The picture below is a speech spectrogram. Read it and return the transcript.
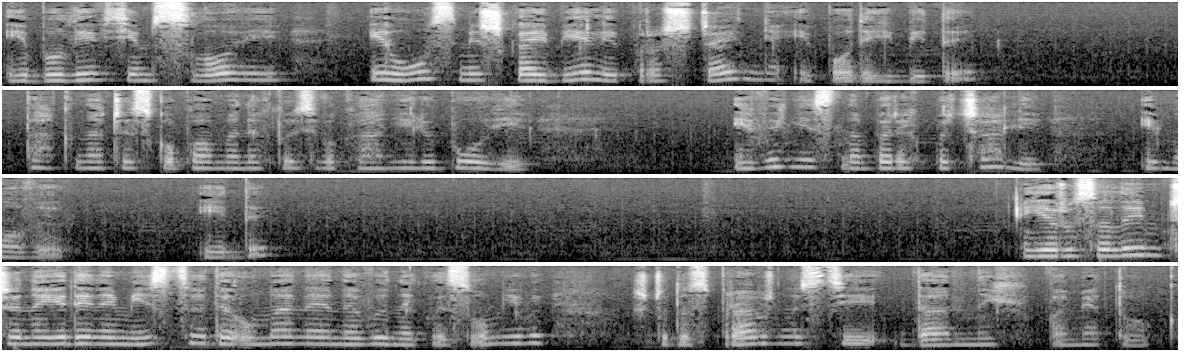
і були в тім слові і усмішка, і білі прощення, і подих біди. Так, наче скопав мене хтось в океані любові, і виніс на берег печалі і мовив Іди. Єрусалим чи не єдине місце, де у мене не виникли сумніви щодо справжності даних пам'яток.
